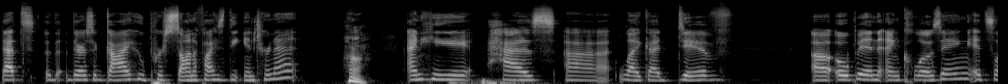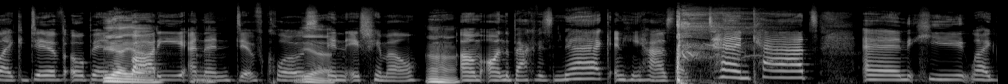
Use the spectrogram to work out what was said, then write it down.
that's there's a guy who personifies the internet Huh. And he has uh like a div uh open and closing. It's like div open Yeah, yeah. body and then div close Yeah. in HTML Uh huh. um, on the back of his neck, and he has like 10 cats, and he like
